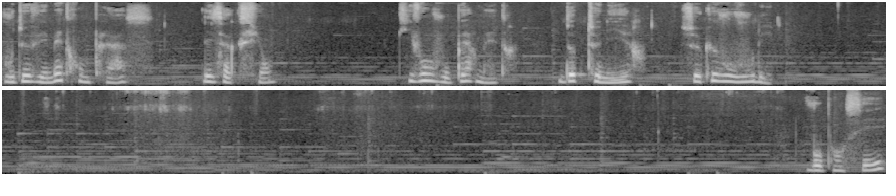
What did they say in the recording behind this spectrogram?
vous devez mettre en place les actions qui vont vous permettre d'obtenir ce que vous voulez. Vos pensées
